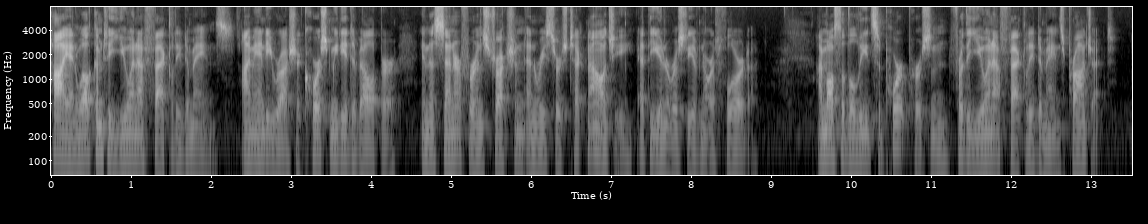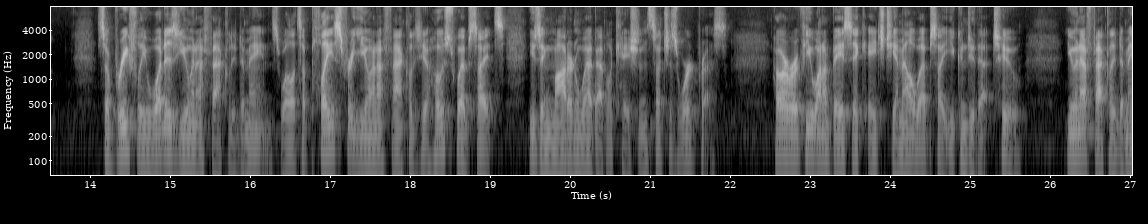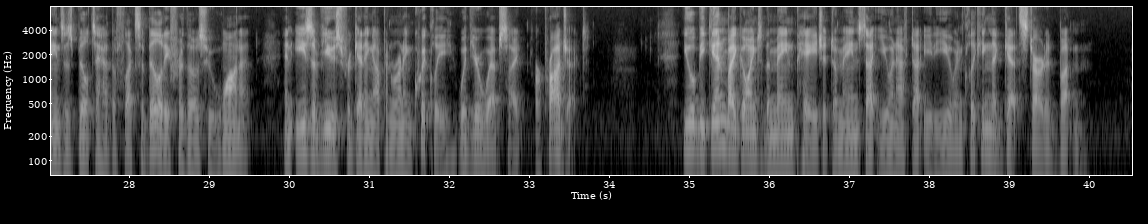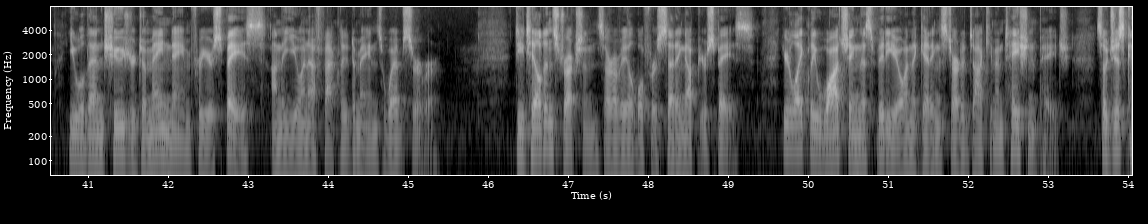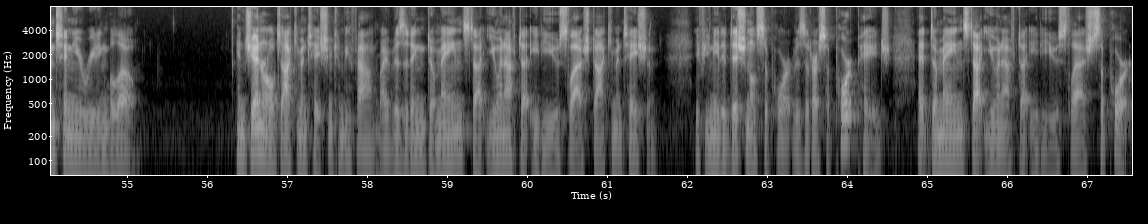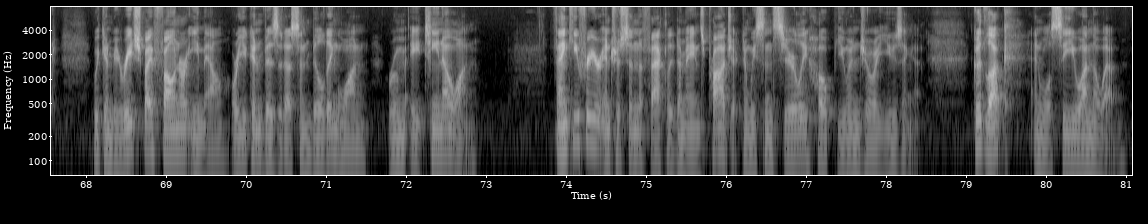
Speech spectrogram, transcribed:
Hi, and welcome to UNF Faculty Domains. I'm Andy Rush, a course media developer in the Center for Instruction and Research Technology at the University of North Florida. I'm also the lead support person for the UNF Faculty Domains project. So briefly, what is UNF Faculty Domains? Well, it's a place for UNF faculty to host websites using modern web applications such as WordPress. However, if you want a basic HTML website, you can do that too. UNF Faculty Domains is built to have the flexibility for those who want it, and ease of use for getting up and running quickly with your website or project. You will begin by going to the main page at domains.unf.edu and clicking the Get Started button. You will then choose your domain name for your space on the UNF Faculty Domains web server. Detailed instructions are available for setting up your space. You're likely watching this video on the Getting Started documentation page, so just continue reading below. In general, documentation can be found by visiting domains.unf.edu slash documentation. If you need additional support, visit our support page at domains.unf.edu support. We can be reached by phone or email, or you can visit us in Building 1, Room 1801. Thank you for your interest in the Faculty Domains project, and we sincerely hope you enjoy using it. Good luck, and we'll see you on the web.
